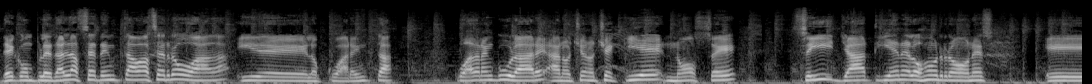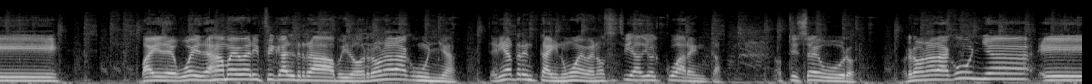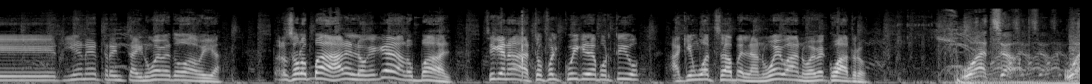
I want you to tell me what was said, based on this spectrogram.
de completar las 70 bases robadas y de los 40 cuadrangulares. Anoche no chequeé, no sé si ya tiene los honrones. Eh, by the way, déjame verificar rápido. Ronald Acuña tenía 39, no sé si ya dio el 40. No estoy seguro. Ronald Acuña eh, tiene 39 todavía. Pero se los va a dar, en lo que queda los va a dar. Así que nada, esto fue el Quickie Deportivo aquí en WhatsApp en la nueva 94. WhatsApp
